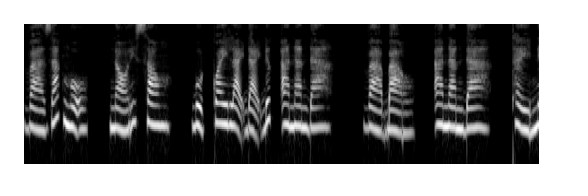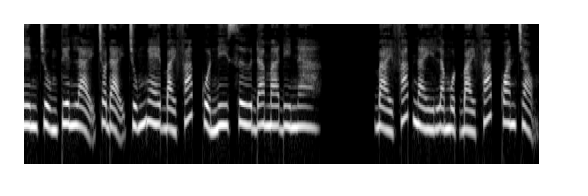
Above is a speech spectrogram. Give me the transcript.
và giác ngộ. Nói xong, Bụt quay lại Đại Đức Ananda và bảo, Ananda, thầy nên trùng tuyên lại cho đại chúng nghe bài pháp của Ni sư Damadina. Bài pháp này là một bài pháp quan trọng.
